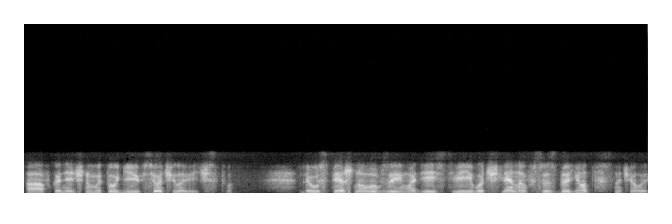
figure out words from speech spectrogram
а в конечном итоге и все человечество, для успешного взаимодействия его членов создает сначала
